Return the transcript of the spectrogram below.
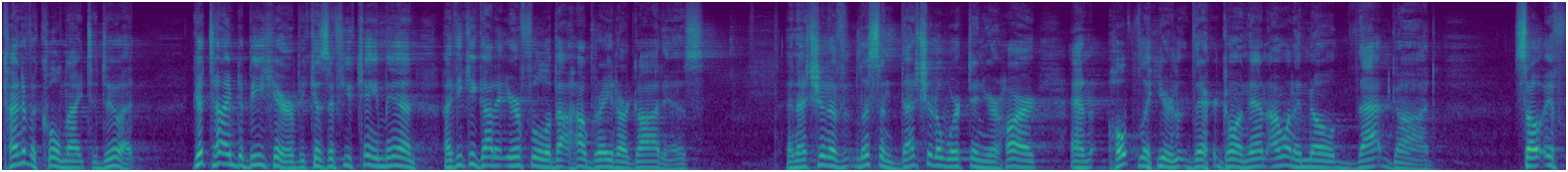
kind of a cool night to do it. Good time to be here because if you came in, I think you got an earful about how great our God is. And that should have, listen, that should have worked in your heart. And hopefully you're there going, man, I want to know that God. So if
